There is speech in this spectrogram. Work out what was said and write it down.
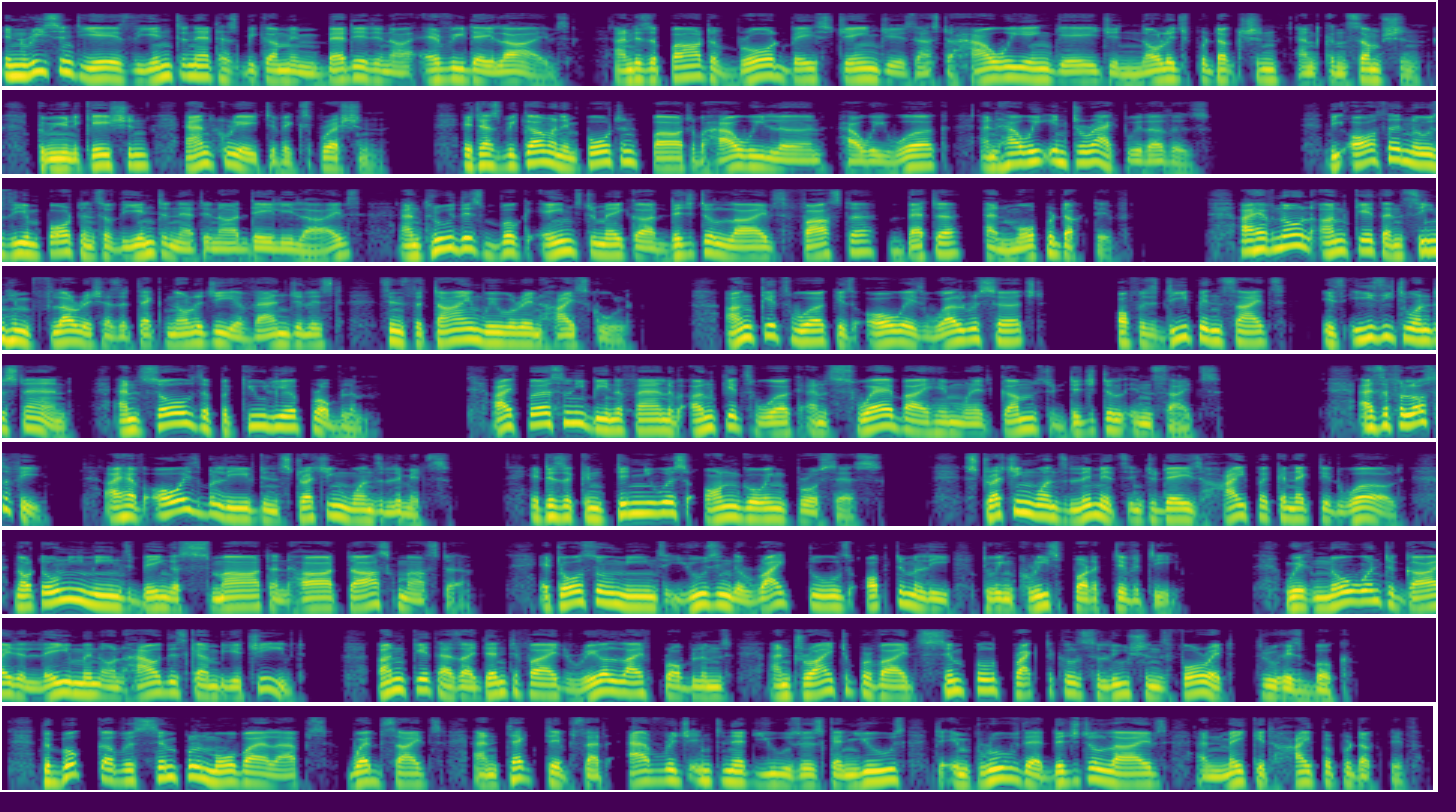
In recent years, the internet has become embedded in our everyday lives and is a part of broad based changes as to how we engage in knowledge production and consumption, communication, and creative expression. It has become an important part of how we learn, how we work, and how we interact with others. The author knows the importance of the internet in our daily lives, and through this book aims to make our digital lives faster, better, and more productive. I have known Ankit and seen him flourish as a technology evangelist since the time we were in high school. Ankit's work is always well researched, offers deep insights, is easy to understand, and solves a peculiar problem. I've personally been a fan of Ankit's work and swear by him when it comes to digital insights. As a philosophy, I have always believed in stretching one's limits. It is a continuous, ongoing process. Stretching one's limits in today's hyper connected world not only means being a smart and hard taskmaster, it also means using the right tools optimally to increase productivity. With no one to guide a layman on how this can be achieved, Ankit has identified real life problems and tried to provide simple, practical solutions for it through his book. The book covers simple mobile apps, websites, and tech tips that average internet users can use to improve their digital lives and make it hyper productive.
